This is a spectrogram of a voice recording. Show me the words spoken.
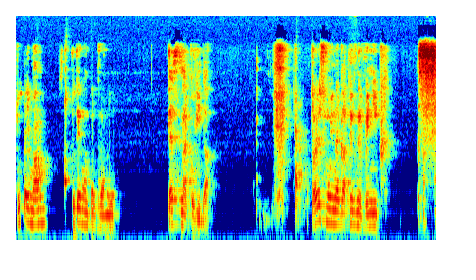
tutaj mam, tutaj mam tak zwany test na covid -a. To jest mój negatywny wynik z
